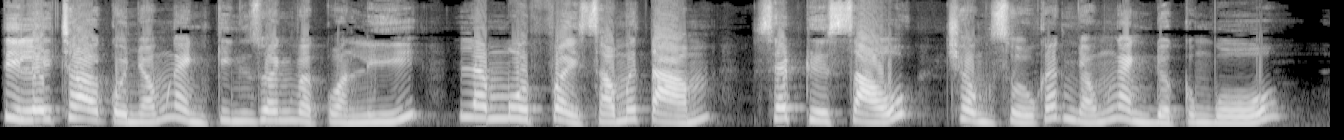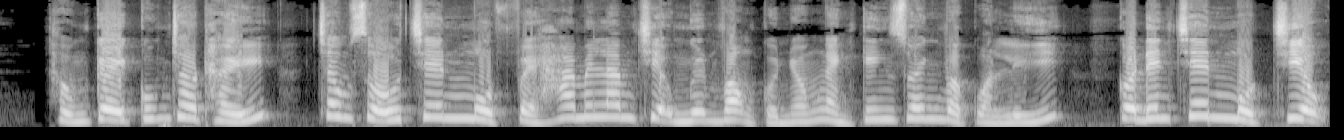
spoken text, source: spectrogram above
tỷ lệ trọi của nhóm ngành kinh doanh và quản lý là 1,68, xếp thứ 6 trong số các nhóm ngành được công bố. Thống kê cũng cho thấy, trong số trên 1,25 triệu nguyện vọng của nhóm ngành kinh doanh và quản lý, có đến trên 1 triệu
